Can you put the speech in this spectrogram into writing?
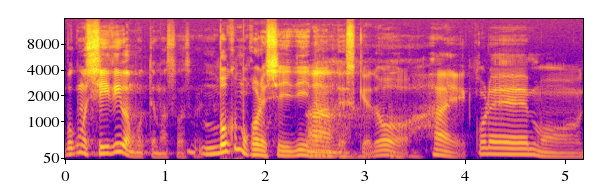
僕も CD は持ってますわそれ。僕もこれ CD なんですけどはい。これも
